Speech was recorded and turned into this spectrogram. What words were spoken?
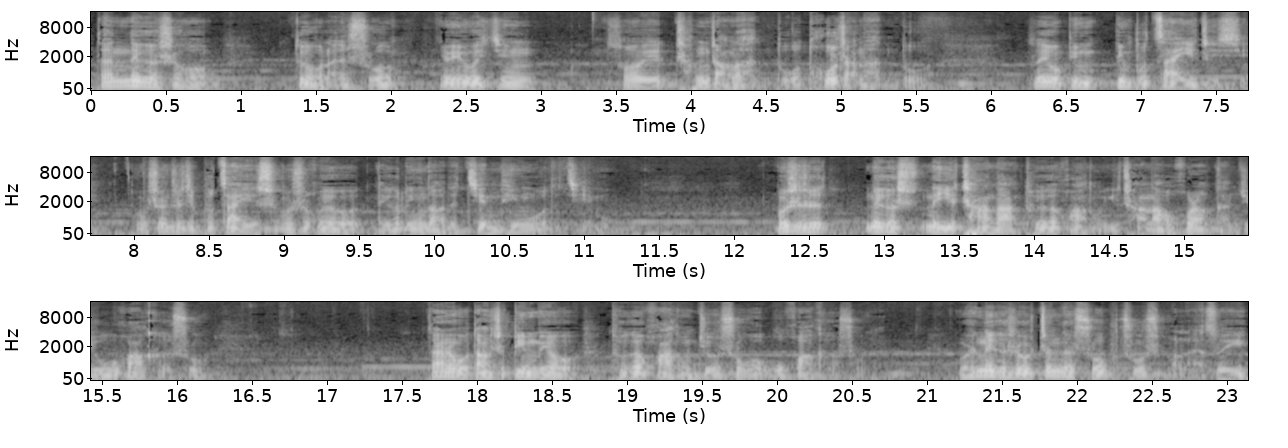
但那个时候对我来说，因为我已经所谓成长了很多，拓展了很多，所以我并并不在意这些。我甚至就不在意是不是会有哪个领导在监听我的节目，我只是那个那一刹那推开话筒一刹那，我忽然感觉无话可说。但是我当时并没有推开话筒就说我无话可说，我是那个时候真的说不出什么来，所以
